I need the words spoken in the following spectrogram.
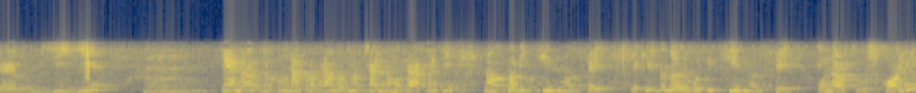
Е, її тема виховна програма в навчальному закладі на основі цінностей. Які ж би мали бути цінності у нас у школі,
